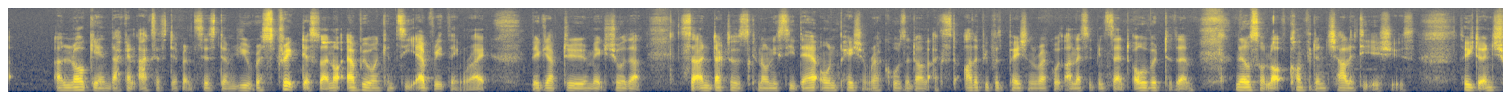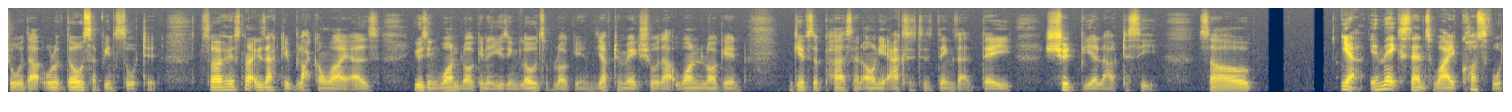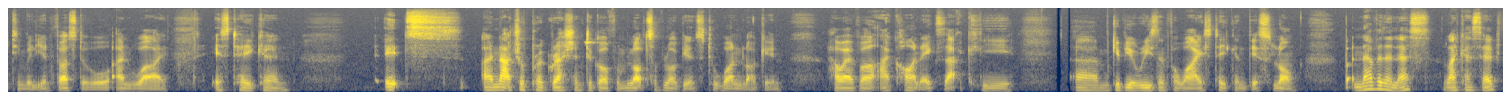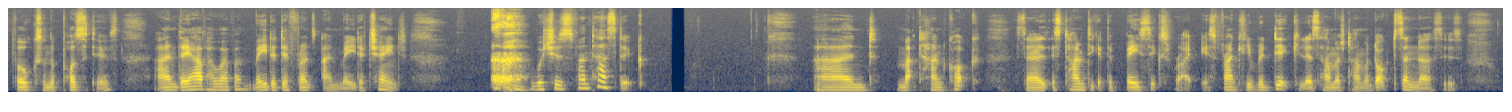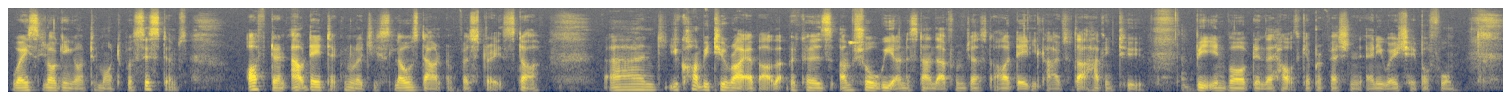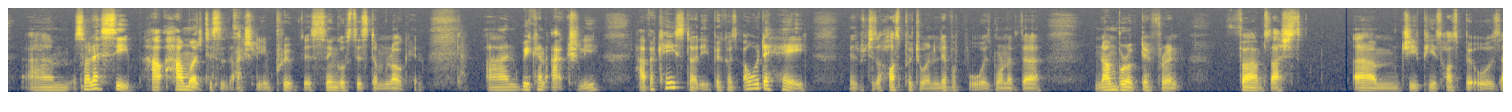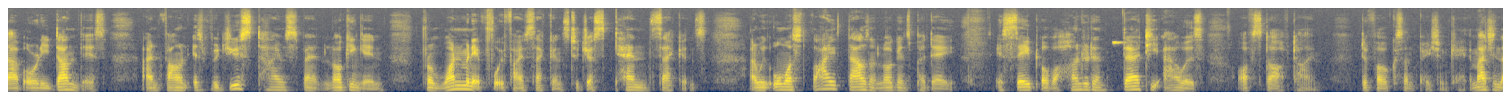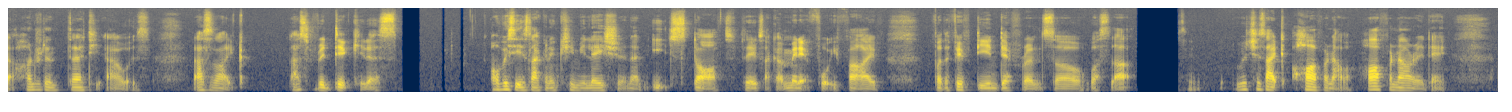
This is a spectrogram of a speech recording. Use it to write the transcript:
a login that can access different systems. You restrict it so that not everyone can see everything, right? But you have to make sure that certain doctors can only see their own patient records and don't have access to other people's patient records unless it's been sent over to them. And there's also a lot of confidentiality issues. So you have to ensure that all of those have been sorted. So it's not exactly black and white as using one login and using loads of logins. You have to make sure that one login gives a person only access to things that they should be allowed to see. So yeah, it makes sense why it costs 40 million first of all and why it's taken it's a natural progression to go from lots of logins to one login. However, I can't exactly um, give you a reason for why it's taken this long. But nevertheless, like I said, focus on the positives, and they have, however, made a difference and made a change, which is fantastic. And Matt Hancock says it's time to get the basics right. It's frankly ridiculous how much time our doctors and nurses waste logging onto multiple systems. Often, outdated technology slows down and frustrates staff. And you can't be too right about that because I'm sure we understand that from just our daily lives without having to be involved in the healthcare profession in any way, shape, or form. Um, so let's see how, how much this has actually improved this single system login. And we can actually have a case study because Alder Hey which is a hospital in Liverpool, is one of the number of different firms slash um, GPs hospitals that have already done this and found it's reduced time spent logging in from 1 minute 45 seconds to just 10 seconds. And with almost 5,000 logins per day, it saved over 130 hours of staff time to focus on patient care. Imagine that 130 hours. That's like, that's ridiculous obviously it's like an accumulation and each staff saves like a minute 45 for the 15 difference so what's that? Which is like half an hour half an hour a day.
